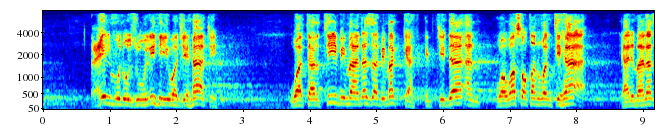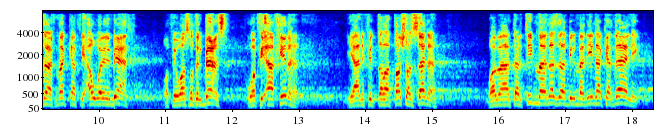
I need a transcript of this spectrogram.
علم نزوله وجهاته وترتيب ما نزل بمكة ابتداء ووسطا وانتهاء يعني ما نزل في مكة في أول البعث وفي وسط البعث وفي آخرها يعني في 13 سنة وما ترتيب ما نزل بالمدينة كذلك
